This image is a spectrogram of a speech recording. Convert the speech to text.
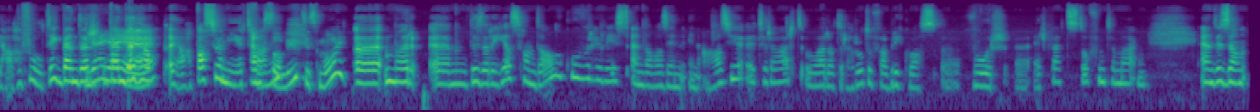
ja, gevoeld. Ik ben er, Ja, ja, ben ja, er ja. gep- ja, gepassioneerd van. Absoluut, is mooi. Eh, maar ehm er is er een heel schandaal ook over geweest. En dat was in, in Azië uiteraard, waar dat er een grote fabriek was eh, voor eh airpadstoffen te maken. En dus dan,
